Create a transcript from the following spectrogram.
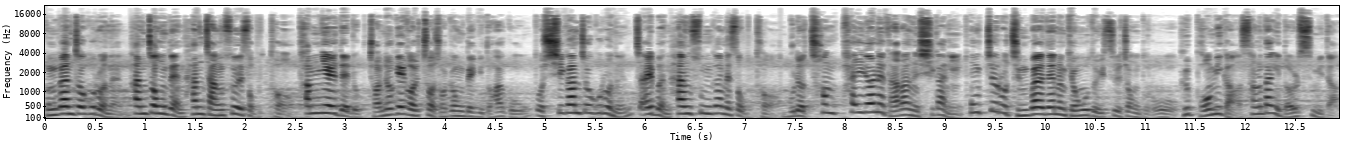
공간적으로는 한정된 한 장소에서부터 탐리엘 대륙 전역에 걸쳐 적용되기도 하고 또 시간적으로는 짧은 한 순간에서부터 무려 1008년에 달하는 시간이 통째로 증발되는 경우도 있을 정도로 그 범위가 상당히 넓습니다.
